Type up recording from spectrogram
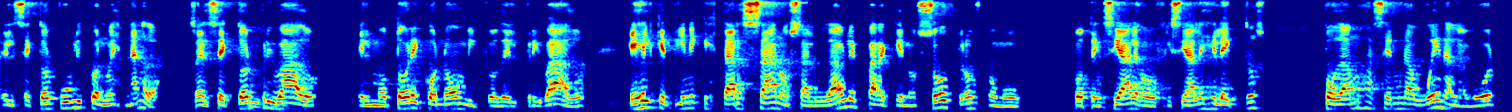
el, sector público no es nada. O sea, el sector privado, el motor económico del privado, es el que tiene que estar sano, saludable, para que nosotros, como potenciales o oficiales electos, podamos hacer una buena labor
